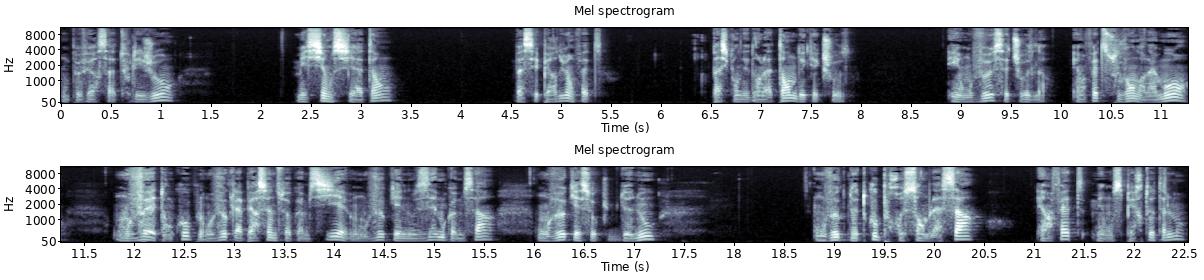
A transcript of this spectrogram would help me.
on peut faire ça tous les jours, mais si on s'y attend, bah c'est perdu en fait. Parce qu'on est dans l'attente de quelque chose. Et on veut cette chose-là. Et en fait, souvent dans l'amour, on veut être en couple, on veut que la personne soit comme ci, on veut qu'elle nous aime comme ça, on veut qu'elle s'occupe de nous, on veut que notre couple ressemble à ça, et en fait, mais on se perd totalement.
